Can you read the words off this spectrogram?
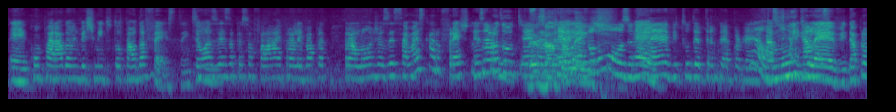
é, comparado ao investimento total da festa. Então, Sim. às vezes a pessoa fala, ai, pra levar pra, pra longe, às vezes sai mais caro o frete do que o Exato. produto. É, porque É, Exatamente. volumoso, né? É. Leve, tudo é tranquilo. É, Não, é muito leve, dá pra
